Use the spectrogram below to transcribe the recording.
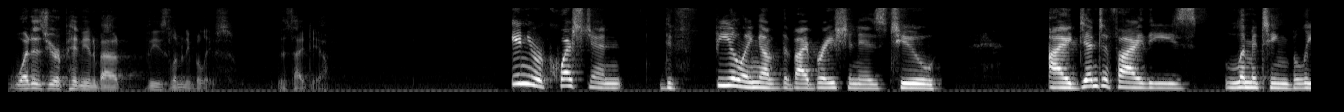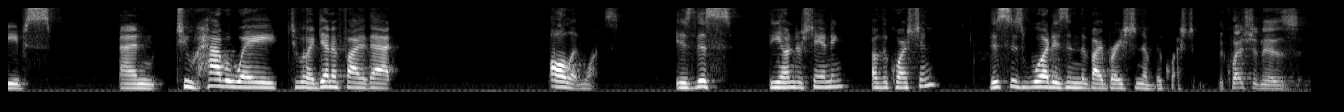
What is your opinion about these limiting beliefs, this idea? In your question, the feeling of the vibration is to identify these limiting beliefs and to have a way to identify that all at once. Is this the understanding of the question? This is what is in the vibration of the question. The question is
